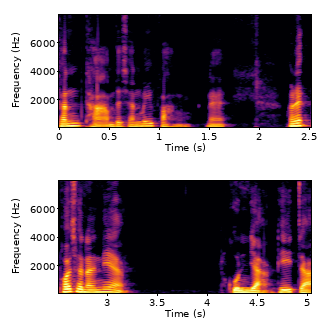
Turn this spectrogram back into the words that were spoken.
ฉันถามแต่ฉันไม่ฟังนะเพราะเพราะฉะนั้นเนี่ยคุณอยากที่จะ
